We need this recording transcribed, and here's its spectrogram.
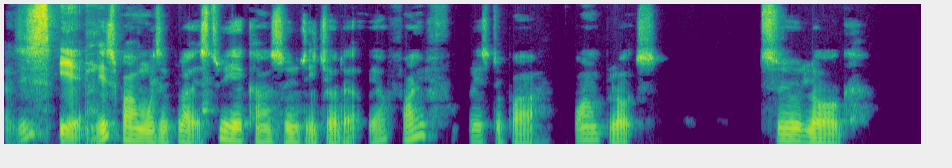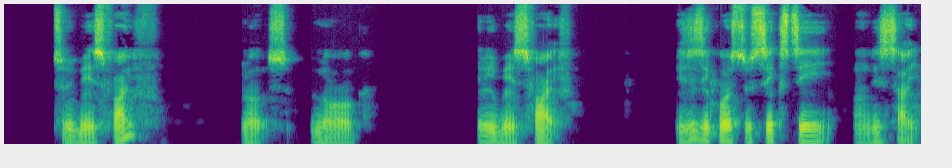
This here, this power multiplies, 2 here cancels each other. We have 5 raised to power 1 plus 2 log 2 base 5 plus log 3 base 5. Is this equals to 60 on this side?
